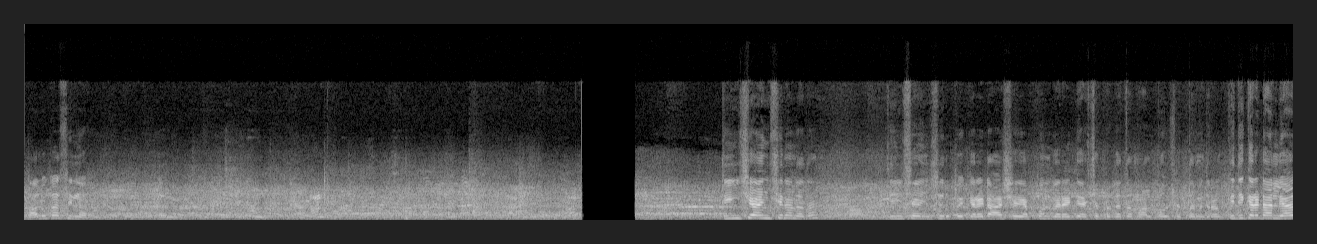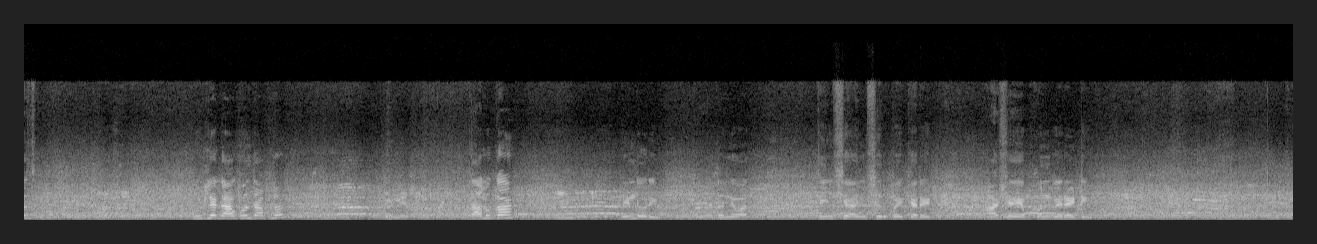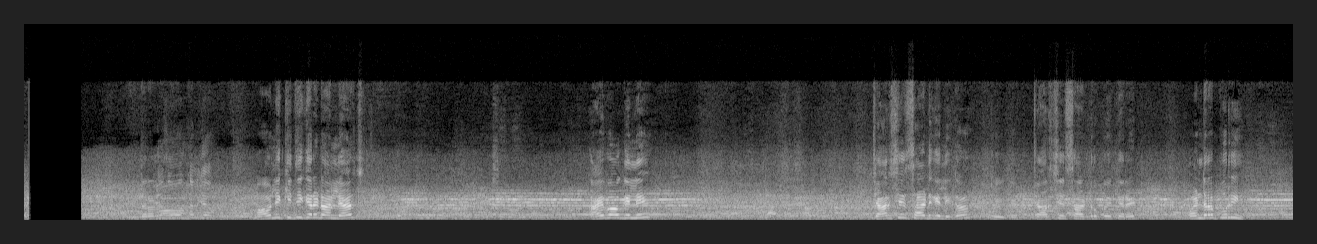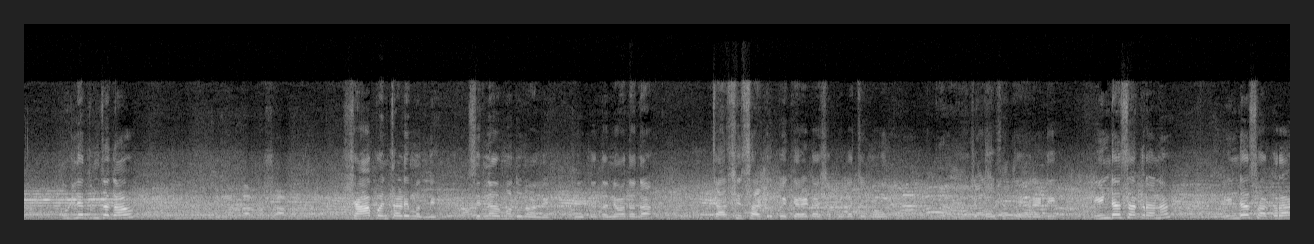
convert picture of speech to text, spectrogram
तालुका सिन्नर. धन्यवाद. तीनशे ऐंशी ना दादा? तीनशे ऐंशी रुपये कॅरेट आशे एप्पन व्हेरायटी अशा प्रकारचा माल पाहू शकता मित्रांनो. किती कॅरेट आणले आज? कुठले गाव कोणतं आपलं? तालुका? दिंडोरी. धन्यवाद. तीनशे ऐंशी रुपये कॅरेट. आशा एप्पन व्हेरायटी मित्रांनो माऊली किती कॅरेट आणले आज? काय भाव गेले? चारशे साठ गेली का? ठीक आहे चारशे साठ रुपये कॅरेट. पंढरपुरी कुठले तुमचं गाव? शहा पंचाळेमधले सिन्नरमधून आले. ठीक आहे धन्यवाद दादा. चारशे साठ रुपये कॅरेट अशा प्रकारचे भाव म्हणजे पाहू शकता व्हरायटी इंडस अकरा ना? इंडस अकरा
